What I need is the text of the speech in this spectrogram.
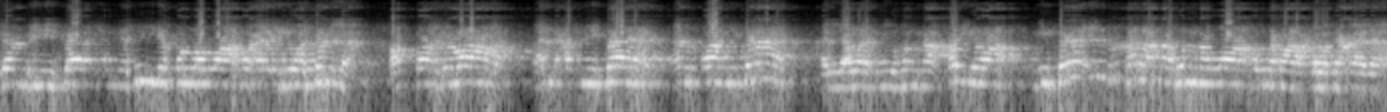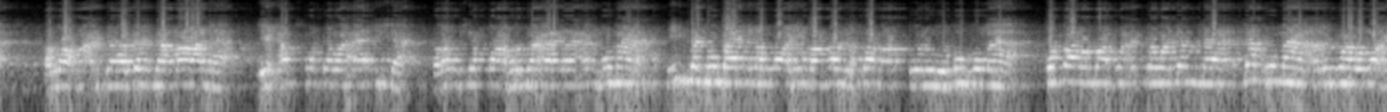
جنب نساء النبي صلى الله عليه وسلم. الطاهرات العفيفات القانتات اللواتي هن خير نساء خلقهن الله تبارك وتعالى. الله عز وجل قال لحفصة وعائشة رضي الله تعالى عنهما إن تتوبا إلى الله فقد صغت قلوبكما. وقال الله عز وجل لهما رضوان الله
